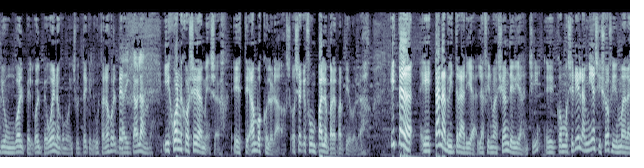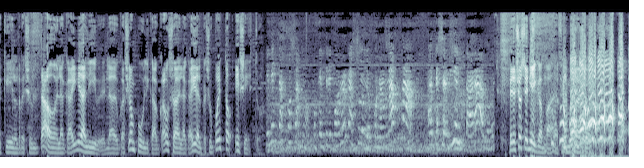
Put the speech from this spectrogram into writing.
dio un golpe, el golpe bueno, como dice usted, que le gustan los golpes La dicta blanda. y Juan José de Amézaga, este, ambos colorados. O sea que fue un palo para el Partido Colorado. Esta, es tan arbitraria la afirmación de Bianchi eh, como sería la mía si yo afirmara que el resultado de la caída libre, la educación pública a causa de la caída del presupuesto es esto. En estas cosas no, porque entre poner gasolio con nafta hay que ser bien tarado. ¿eh? Pero yo sería incapaz de afirmar algo.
